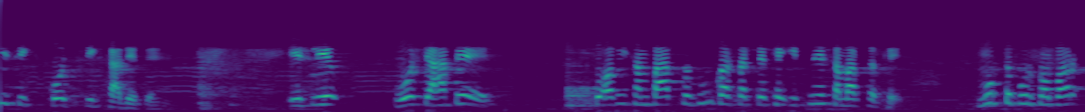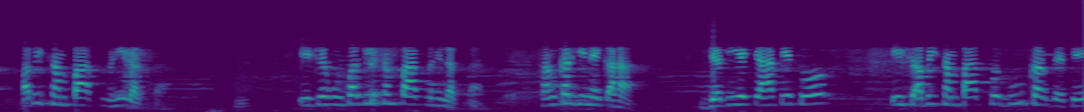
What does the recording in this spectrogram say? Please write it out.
की को शिक्षा देते हैं। इसलिए वो चाहते तो अभी संपात को दूर कर सकते थे, इतने समर्थ थे। मुक्त पुरुषों पर अभी संपात नहीं लगता। इसलिए उन पर भी संपात नहीं लगता। शंकर जी ने कहा, यदि ये चाहते तो इस अभिसंपाद को दूर कर देते,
